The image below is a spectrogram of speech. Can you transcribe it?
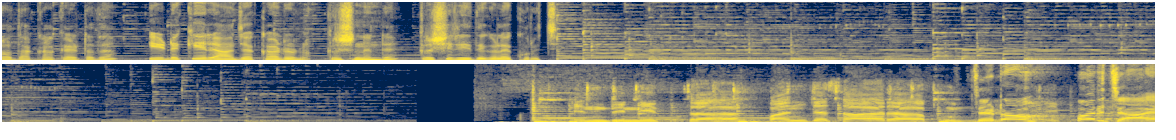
ശ്രോതാക്കൾ കേട്ടത് ഇടുക്കി രാജാക്കാടുള്ള കൃഷ്ണന്റെ കൃഷിരീതികളെ കുറിച്ച് എന്തിനിത്ര പഞ്ചസാര ചേട്ടോ ഒരു ചായ.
